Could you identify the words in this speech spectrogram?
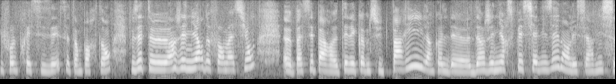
Il faut le préciser, c'est important. Vous êtes ingénieur de formation, passé par Télécom Sud Paris, l'école d'ingénieurs spécialisés dans les services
